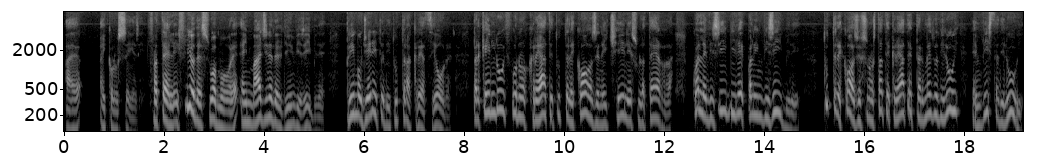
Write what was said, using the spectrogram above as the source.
ai Colossesi. Fratelli, il figlio del suo amore è immagine del Dio invisibile, primogenito di tutta la creazione, perché in lui furono create tutte le cose nei cieli e sulla terra, quelle visibili e quelle invisibili. Tutte le cose sono state create per mezzo di lui e in vista di lui.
